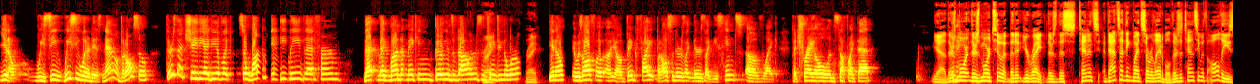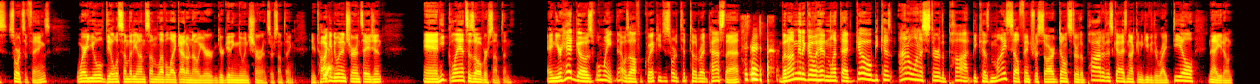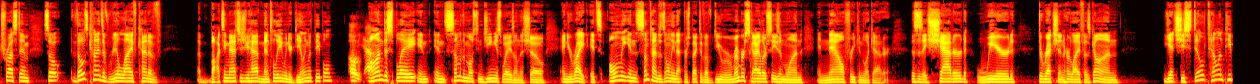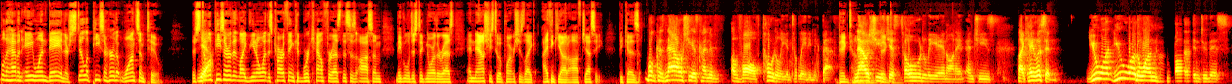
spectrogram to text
you know we see we see what it is now but also there's that shady idea of like so why did he leave that firm that like wound up making billions of dollars and Right. changing the world Right. you know it was off a, a, you know, a big fight but also there's like there's like these hints of like betrayal and stuff like that Yeah, there's And I- more. There's more to it, but it, you're right. There's this tendency. That's I think why it's so relatable. There's a tendency with all these sorts of things where you'll deal with somebody on some level, like I don't know, you're you're getting new insurance or something, and you're talking Yeah. to an insurance agent, and he glances over something, and your head goes, "Well, wait, that was awful quick. You just sort of tiptoed right past that." but I'm going to go ahead and let that go because I don't want to stir the pot because my self interests are don't stir the pot or this guy's not going to give you the right deal. Now you don't trust him. So those kinds of real life kind of uh, boxing matches you have mentally when you're dealing with people oh yeah on display in in some of the most ingenious ways on the show. And you're right, it's only in sometimes it's only in that perspective of do you remember Skylar season one and now freaking look at her. This is a shattered, weird direction her life has gone. Yet she's still telling people to have an A1 day, and there's still a piece of her that wants them to. There's still Yeah. a piece of her that, like, you know what, this car thing could work out for us. This is awesome. Maybe we'll just ignore the rest. And now she's to a point where she's like, I think you ought to off Jesse because Well, because now she has kind of evolved totally into Lady Macbeth. Big time, Now she's just time. totally in on it, and she's like, "Hey, listen, you want you are the one who brought us into this.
